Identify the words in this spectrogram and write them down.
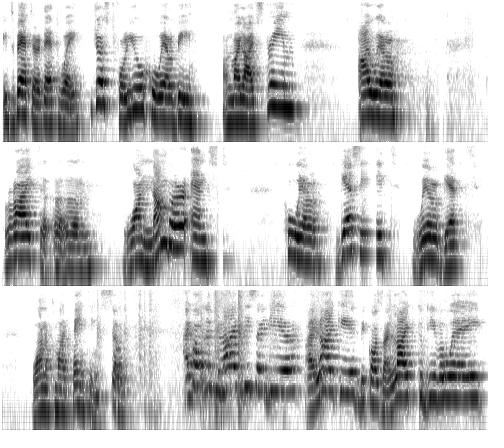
it's better that way just for you who will be on my live stream I will write uh, um, one number and who will guess it will get one of my paintings. So I hope that you like this idea. I like it because I like to give away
